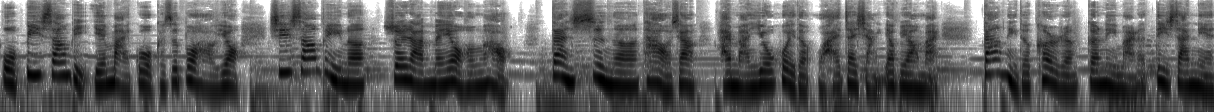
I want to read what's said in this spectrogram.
我 B 商品也买过，可是不好用。C 商品呢，虽然没有很好，但是呢，它好像还蛮优惠的，我还在想要不要买。”当你的客人跟你买了第三年，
